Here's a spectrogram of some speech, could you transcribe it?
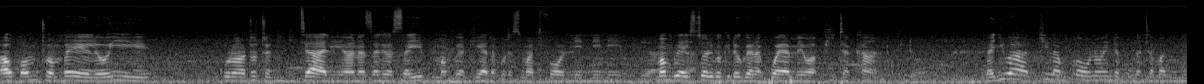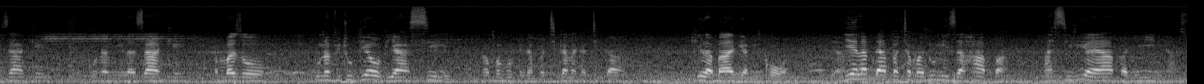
au kwa mtu ambaye leo hii kuna watoto dijitali wanazaliwa sasa hivi, mambo yake atakuta smartphone nini nini, Yeah. mambo ya historical kidogo yanakuwa yamewapita kando kidogo. Najua kila mkoa unaoenda kuna tamaduni zake, kuna mila zake ambazo kuna vitu vyao vya asili ambavyo vinapatikana katika kila baadhi ya mikoa. Je, Yeah. Labda hapa tamaduni za hapa asilia ya hapa ni nini hasa?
